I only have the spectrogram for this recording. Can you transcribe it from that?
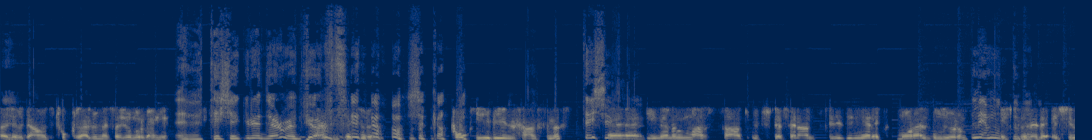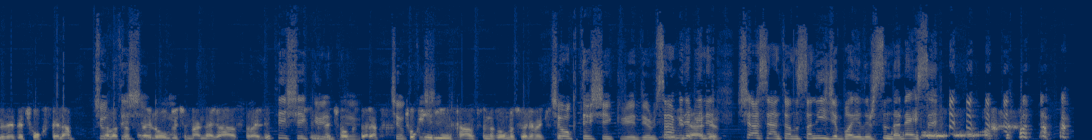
öyle bir devam ediyor. Çok güzel bir mesaj olur bence. Evet. Teşekkür ediyorum. Öpüyorum Ben teşekkür seni. ederim. Hoşçakal. Çok iyi bir insansınız. Teşekkür Ee, ederim. inanılmaz. Saat 3'te falan sizi dinleyerek moral buluyorum. Ne mutlu Eşinize de, eşinize de çok selam. Çok Galatasaraylı olduğu için ben de Galatasaraylıyım. Teşekkür Eşinize çok ederim. selam. Çok Çok, iyi bir insansınız onu söylemek istedim. Çok teşekkür ediyorum. Sen bir de Rica beni ederim. şahsen tanısan iyice bayılırsın da neyse.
